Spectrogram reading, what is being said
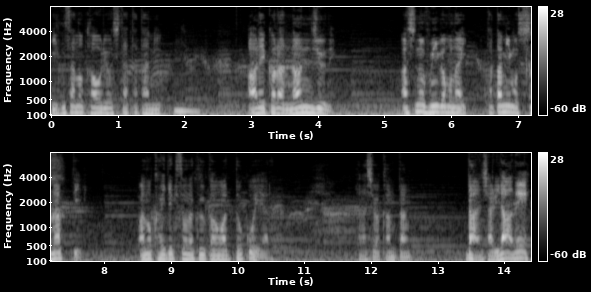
いぐさの香りをした畳。うん。あれから何十年。足の踏み場もない畳もしなっているあの快適そうな空間はどこへやら。話は簡単。断捨離だね。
